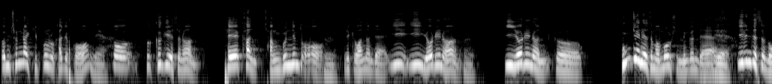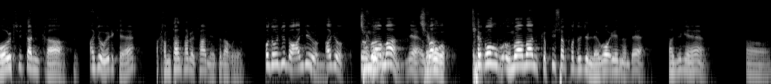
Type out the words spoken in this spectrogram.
엄청난 기쁨을 가졌고 네. 또 그 거기에서는 퇴역한 장군님도 음. 이렇게 왔는데 이, 이 요리는 음. 이 요리는 그 궁전에서만 먹을 수 있는 건데 예. 이런 데서 놓을 수 있다니까 음. 아주 이렇게 감탄사를 자아내더라고요. 포도주도 아주 음. 아주. 어마어마한 예, 최고급. 최고급 어마어마한 그 비싼 포도주를 내고 이랬는데 나중에 어,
